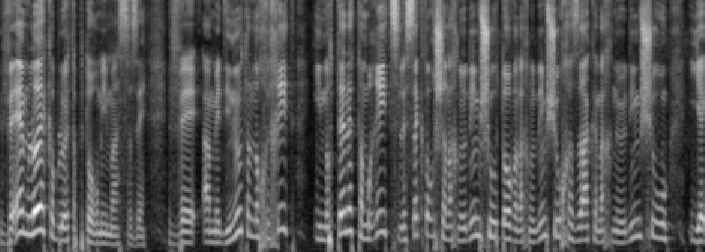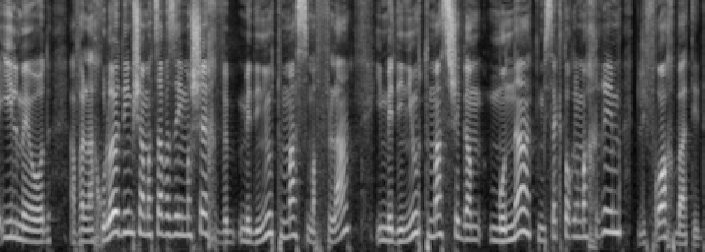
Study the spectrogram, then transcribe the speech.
והם לא יקבלו את הפטור ממס הזה. והמדיניות הנוכחית היא נותנת תמריץ לסקטור שאנחנו יודעים שהוא טוב, אנחנו יודעים שהוא חזק, אנחנו יודעים שהוא יעיל מאוד, אבל אנחנו לא יודעים שהמצב הזה יימשך, ומדיניות מס מפלה היא מדיניות מס שגם מונעת מסקטורים אחרים לפרוח בעתיד.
